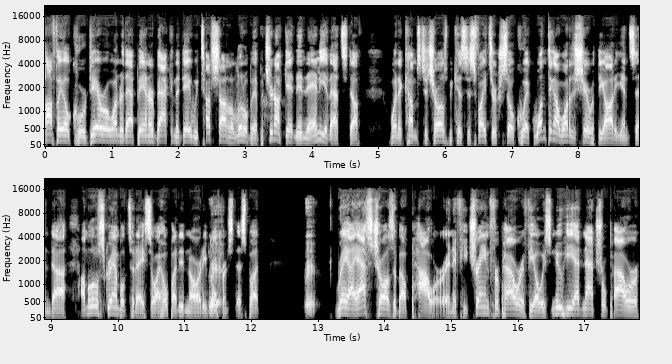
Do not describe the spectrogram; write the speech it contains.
Rafael Cordeiro under that banner back in the day. We touched on it a little bit, but you're not getting into any of that stuff when it comes to Charles because his fights are so quick. One thing I wanted to share with the audience, and uh, I'm a little scrambled today, so I hope I didn't already Yeah. reference this, but Yeah. Ray, I asked Charles about power and if he trained for power, if he always knew he had natural power.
